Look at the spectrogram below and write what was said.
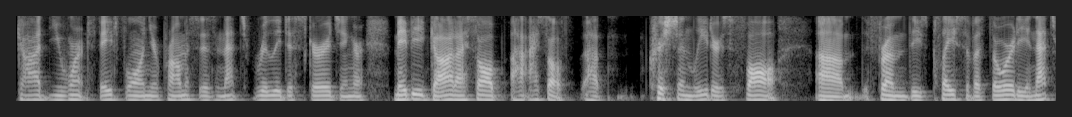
god you weren't faithful on your promises and that's really discouraging. Or maybe god i saw i saw uh, christian leaders fall um, from these place of authority and that's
